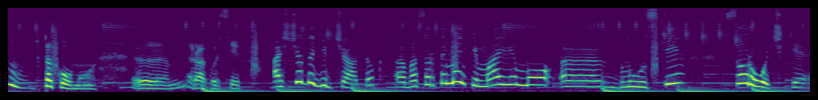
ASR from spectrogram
Ну, в такому е, ракурсі. А щодо дівчаток, е, в асортименті маємо е, блузки, сорочки.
